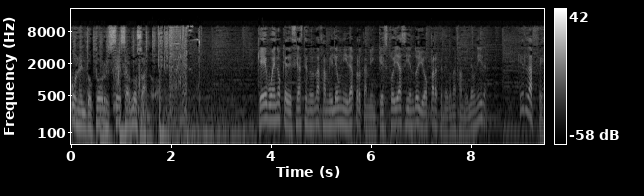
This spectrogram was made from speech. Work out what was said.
con el doctor César Lozano. Qué bueno que deseas tener una familia unida, pero también qué estoy haciendo yo para tener una familia unida. ¿Qué es la fe?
